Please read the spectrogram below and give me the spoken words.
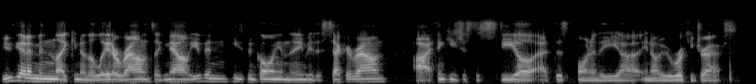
you get him in like you know the later rounds, like now even he's been going in maybe the second round uh, I think he's just a steal at this point of the uh, you know your rookie drafts.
